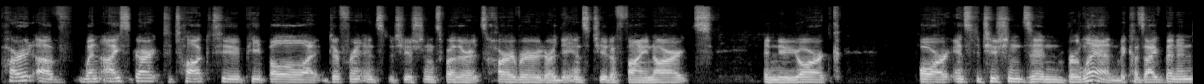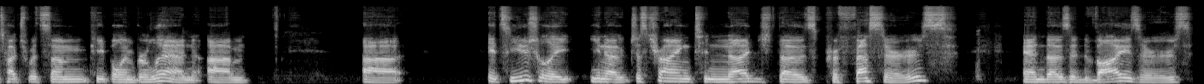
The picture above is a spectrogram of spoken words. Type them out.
part of when I start to talk to people at different institutions, whether it's Harvard or the Institute of Fine Arts in New York, or institutions in Berlin, because I've been in touch with some people in Berlin. Um, uh, it's usually, you know, just trying to nudge those professors and those advisors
